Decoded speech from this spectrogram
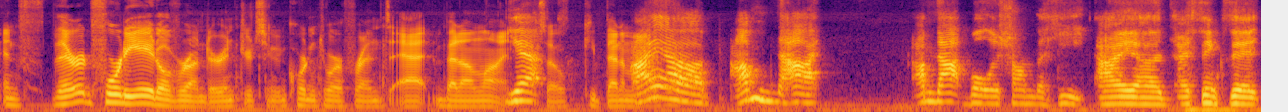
And f- they're at 48 over under, interesting, according to our friends at BetOnline. Yeah. So keep that in mind. I uh, I'm not, I'm not bullish on the Heat. I uh, I think that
